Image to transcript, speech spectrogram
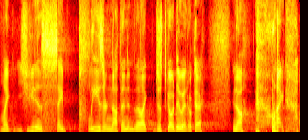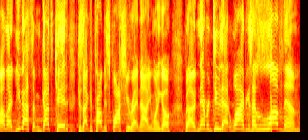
I'm like, "You didn't say please or nothing," and they're like, "Just go do it, okay?" You know, like I'm like, "You got some guts, kid," because I could probably squash you right now. You want to go? But I would never do that. Why? Because I love them.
